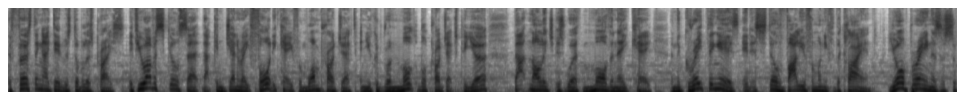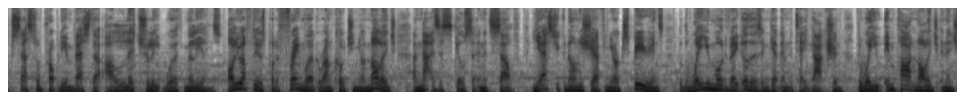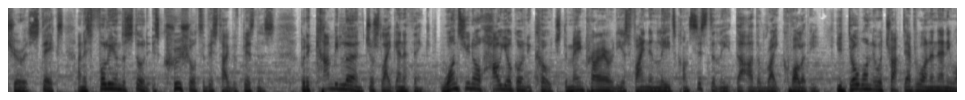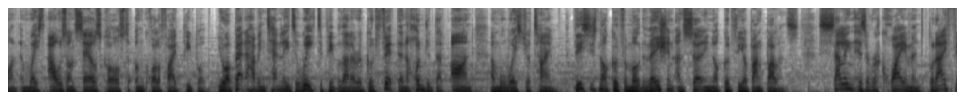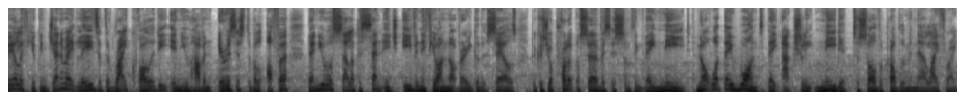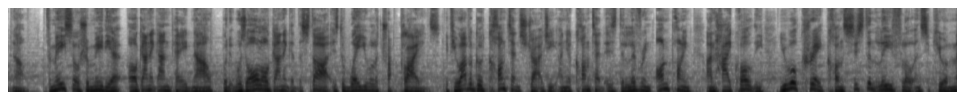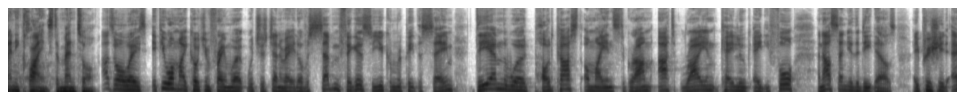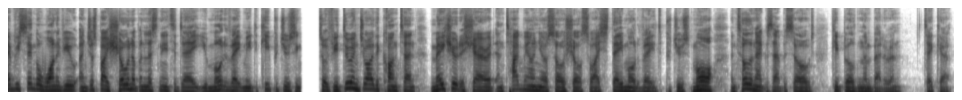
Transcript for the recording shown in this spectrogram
the first thing I did was double his price. If you have a skill set that can generate 40k from one project and you could run multiple projects per year, that knowledge is worth more than 8k. And the great thing is, it is still value for money for the client. Your brain as a successful property investor are literally worth millions. All you have to do is put a framework around coaching your knowledge, and that is a skill set in itself. Yes, you can only share from your experience, but the way you motivate others and get them to take action, the way you impart knowledge and ensure it sticks and is fully understood is crucial to this type of business. But it can be learned just like anything. Once you know how you're going to coach, the main priority is finding leads consistently that are the right quality. You don't want to attract everyone and anyone and waste waste hours on sales calls to unqualified people. You are better having 10 leads a week to people that are a good fit than 100 that aren't and will waste your time. This is not good for motivation and certainly not good for your bank balance. Selling is a requirement, but I feel if you can generate leads of the right quality and you have an irresistible offer, then you will sell a percentage even if you are not very good at sales because your product or service is something they need, not what they want, they actually need it to solve a problem in their life right now. For me, social media, organic and paid now, but it was all organic at the start, is the way you will attract clients. If you have a good content strategy and your content is delivering on point and high quality, you will create consistent lead flow and secure many clients to mentor. As always, if you want my coaching framework, which has generated over seven figures so you can repeat the same, DM the word podcast on my Instagram at Ryan K Luke 84 and I'll send you the details. I appreciate every single one of you, and just by showing up and listening today, you motivate me to keep producing. So if you do enjoy the content, make sure to share it and tag me on your social so I stay motivated to produce more. Until the next episode, keep building and take care.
